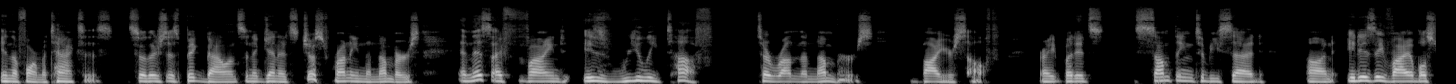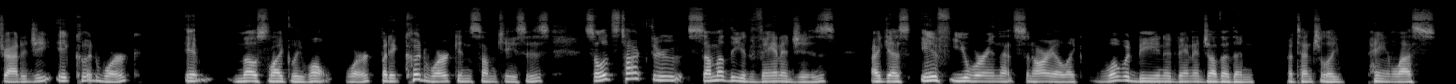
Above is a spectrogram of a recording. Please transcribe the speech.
in the form of taxes. So there's this big balance. And again, it's just running the numbers. And this I find is really tough to run the numbers by yourself, right? But it's something to be said on it is a viable strategy. It could work. It most likely won't work, but it could work in some cases. So let's talk through some of the advantages. I guess if you were in that scenario, like what would be an advantage other than potentially paying less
